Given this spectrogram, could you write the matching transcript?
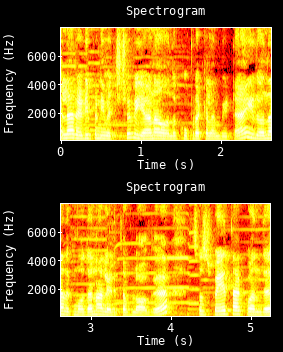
எல்லாம் ரெடி பண்ணி வச்சுட்டு வியானா வந்து கூப்பிட கிளம்பிட்டேன். இது வந்து அதுக்கு முதல் நாள் எடுத்த வ்ளாகு ஸோ ஸ்வேதாக்கு வந்து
